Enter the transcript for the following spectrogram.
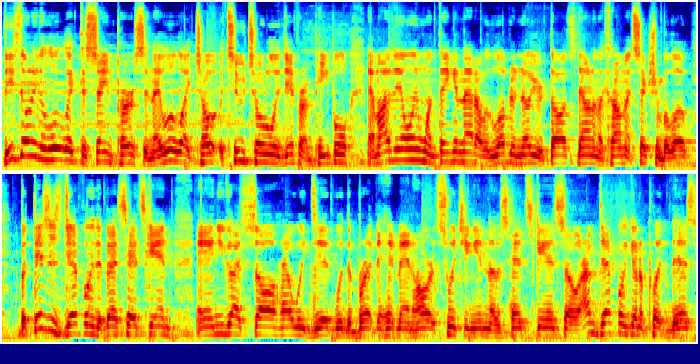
these don't even look like the same person. They look like to two totally different people. Am I the only one thinking that? I would love to know your thoughts down in the comment section below, but this is definitely the best head scan, and you guys saw how we did with the Bret the Hitman Hart switching in those head scans, so I'm definitely going to put this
